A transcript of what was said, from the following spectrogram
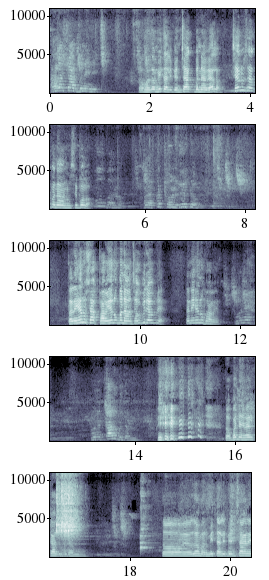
હાલો શાક બનાવીને છે. તો મજા મિતાલી બેન શાક બનાવે હાલો. શેનું શાક બનાવવાનું છે બોલો. તને એનું શાક ભાવે? એનું બનાવવાનું છે? ઊભી રે ઊભી રે. તને એનું ભાવે? તો બને વેલ કાજુ બદામનું તો હવે અમારે મિતાલી બેન શાક ને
